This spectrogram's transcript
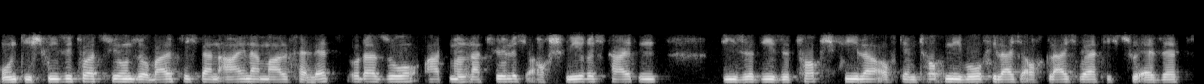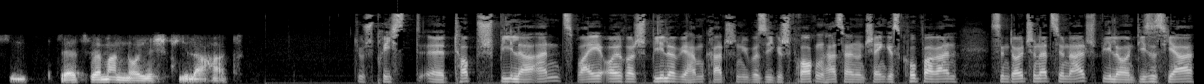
Und die Spielsituation, sobald sich dann einer mal verletzt oder so, hat man natürlich auch Schwierigkeiten, diese, diese Top-Spieler auf dem Top-Niveau vielleicht auch gleichwertig zu ersetzen, selbst wenn man neue Spieler hat. Du sprichst äh, Top-Spieler an. Zwei eurer Spieler, wir haben gerade schon über sie gesprochen, Hassan und Cengiz Koparan, sind deutsche Nationalspieler und dieses Jahr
